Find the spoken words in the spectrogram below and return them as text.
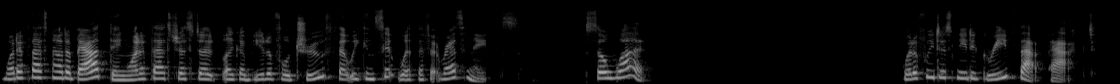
What if that's not a bad thing? What if that's just a like a beautiful truth that we can sit with if it resonates? So what? What if we just need to grieve that fact?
